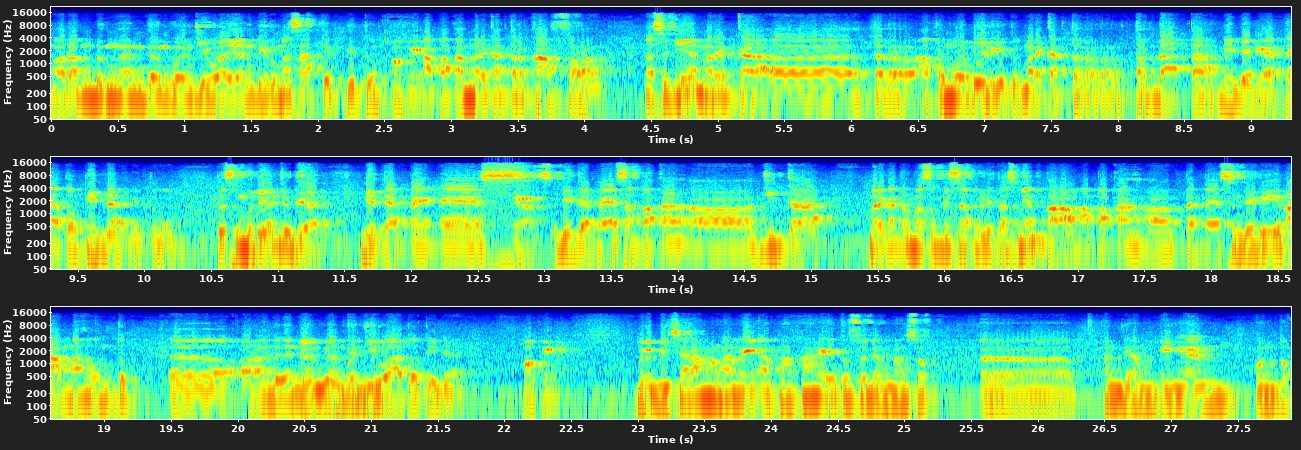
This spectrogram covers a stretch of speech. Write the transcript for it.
orang dengan gangguan jiwa yang di rumah sakit gitu? Oke. Apakah mereka tercover? Maksudnya mereka eh, terakomodir gitu, mereka ter- terdaftar di DPT atau tidak gitu. Terus kemudian juga di TPS, Ya. di TPS apakah eh, jika mereka termasuk disabilitas mental, apakah eh, TPS sendiri ramah untuk eh, orang dengan gangguan kejiwa atau tidak? Oke. Berbicara mengenai apakah itu sudah masuk pendampingan untuk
